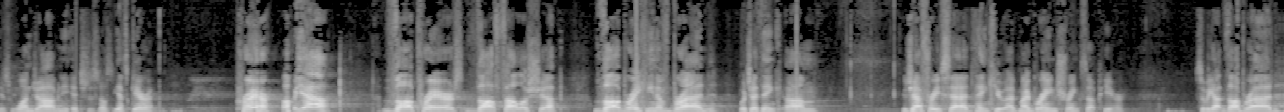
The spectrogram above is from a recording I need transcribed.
He has one job and he itches his nose. Yes, Garrett. Prayer. Oh, yeah. The prayers, the fellowship, the breaking of bread, which I think um, Jeffrey said. Thank you. Uh, my brain shrinks up here. So we got the bread,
